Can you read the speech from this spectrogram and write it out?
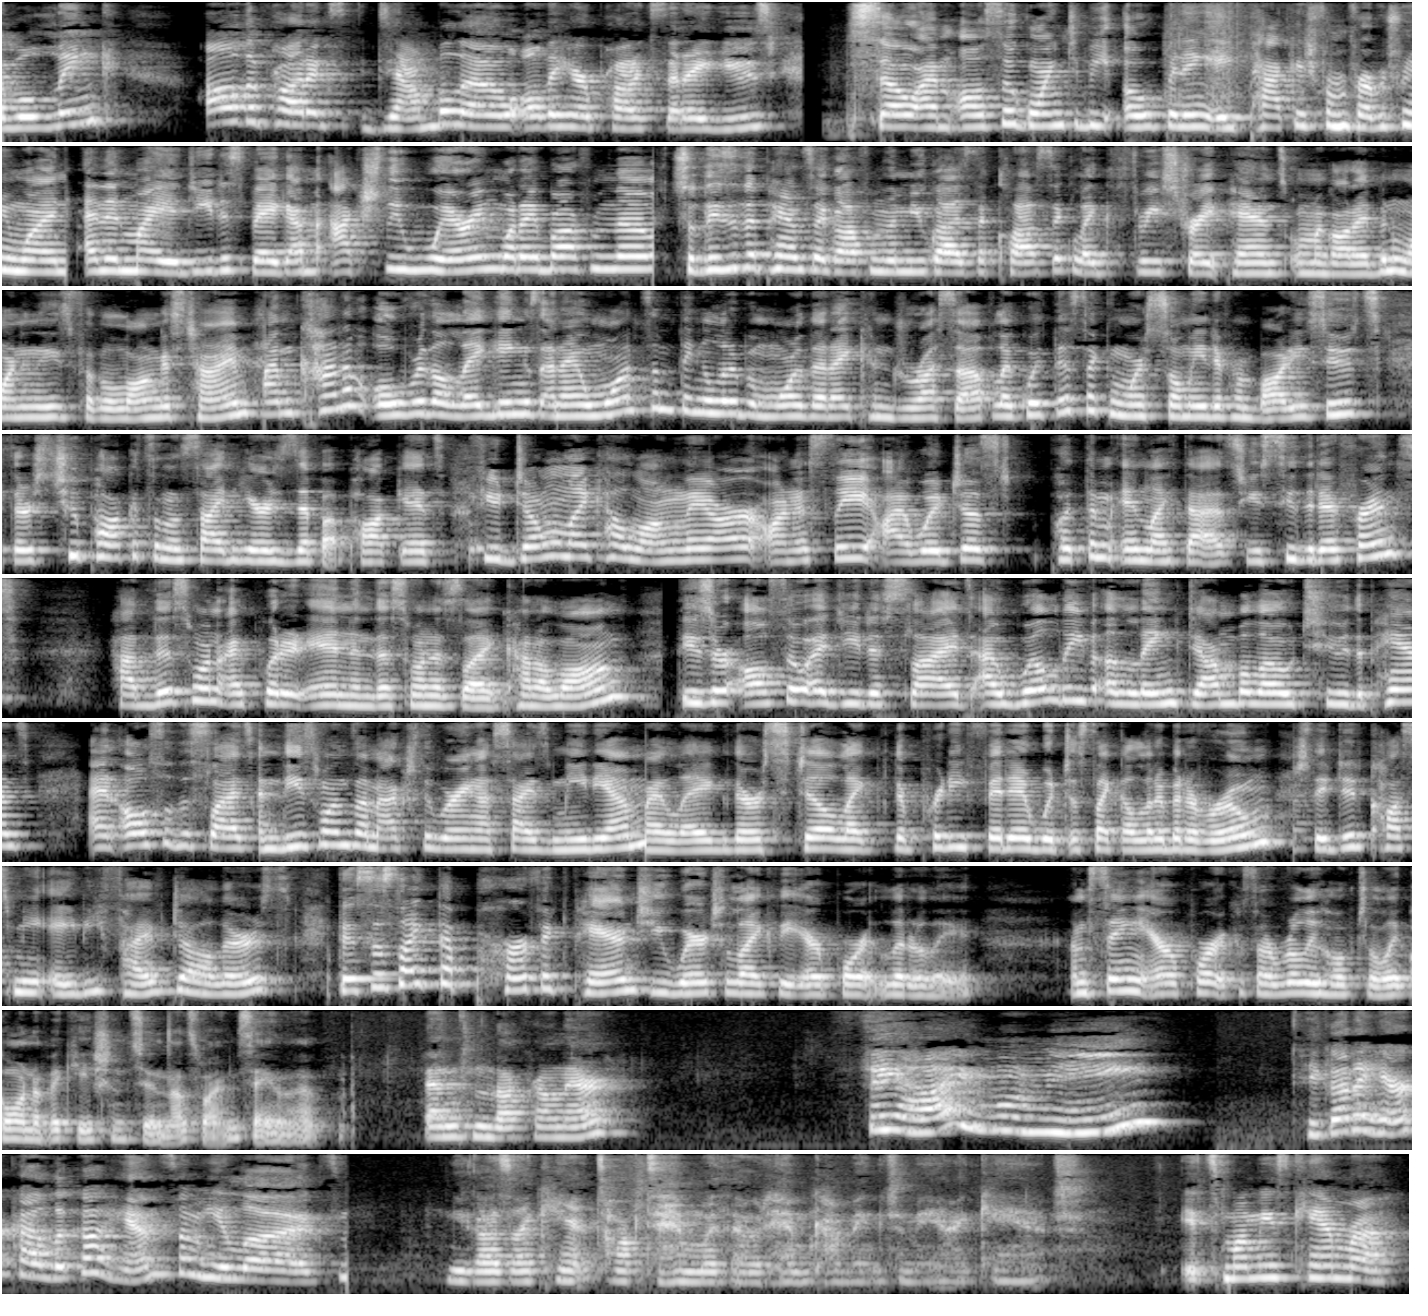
I will link all the products down below, all the hair products that I used. So I'm also going to be opening a package from Forever 21 and then my Adidas bag. I'm actually wearing what I bought from them. So these are the pants I got from them, you guys, the classic like three stripe pants. Oh my god, I've been wanting these for the longest time. I'm kind of over the leggings and I want something a little bit more that I can dress up. Like with this, I can wear so many different bodysuits. There's two pockets on the side here, zip up pockets. If you don't like how long they are, honestly, I would just put them in like that. So you see the difference? Have this one, I put it in and this one is like kind of long. These are also Adidas slides. I will leave a link down below to the pants and also the slides. And these ones I'm actually wearing a size medium. My leg, they're still like, they're pretty fitted with just like a little bit of room. They did cost me $85. This is like the perfect pants you wear to like the airport, literally. I'm saying airport because I really hope to like go on a vacation soon. That's why I'm saying that. Ben in the background there. Say hi, mommy. He got a haircut. Look how handsome he looks. You guys, I can't talk to him without him coming to me. I can't. It's mommy's camera.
